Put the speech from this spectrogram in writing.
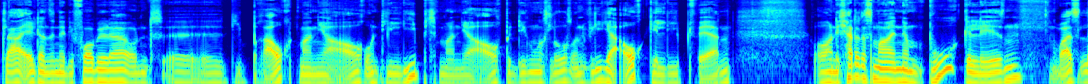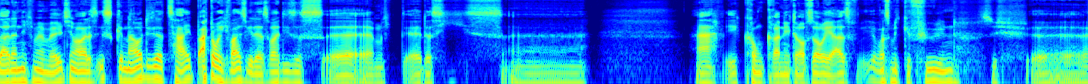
klar, Eltern sind ja die Vorbilder und äh, die braucht man ja auch und die liebt man ja auch bedingungslos und will ja auch geliebt werden. Und ich hatte das mal in einem Buch gelesen, weiß leider nicht mehr in welchem, aber das ist genau dieser Zeit. Ach doch, ich weiß wieder, das war dieses, äh, ähm, äh, das hieß, äh, ah, ich komme gerade nicht drauf, sorry, also was mit Gefühlen. Äh,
